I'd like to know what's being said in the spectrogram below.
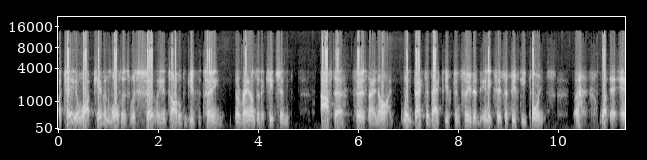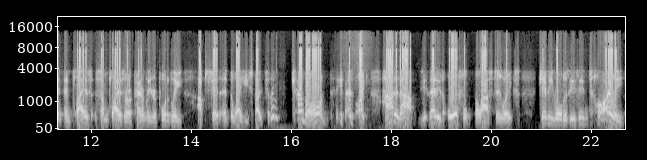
I tell you what, Kevin Walters was certainly entitled to give the team the rounds of the kitchen after Thursday night. When back to back you've conceded in excess of 50 points. what and, and players, some players are apparently reportedly upset at the way he spoke to them. Come on, like harden up. That is awful. The last two weeks, Kevin Walters is entirely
